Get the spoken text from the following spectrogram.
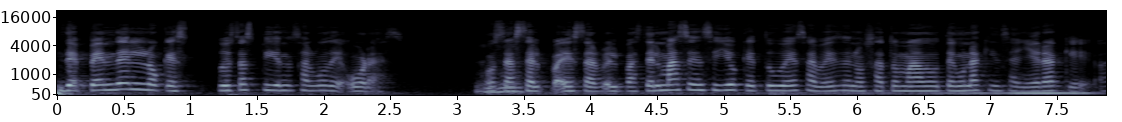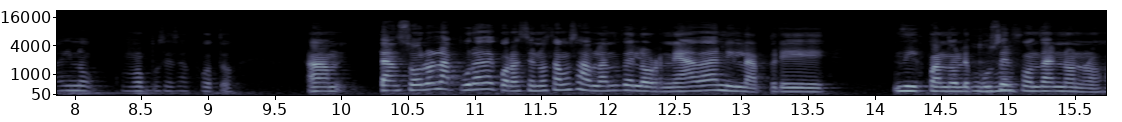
depende de lo que tú estás pidiendo, es algo de horas. O sea, hasta el, hasta el pastel más sencillo que tú ves a veces nos ha tomado. Tengo una quinceañera que, ay no, ¿cómo puse esa foto? Am, tan solo la pura decoración, no estamos hablando de la horneada ni la pre, ni cuando le puse el fondant, no, no.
